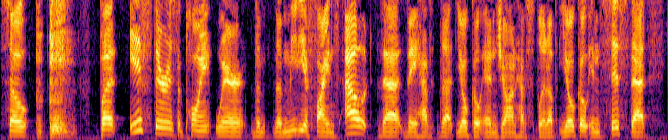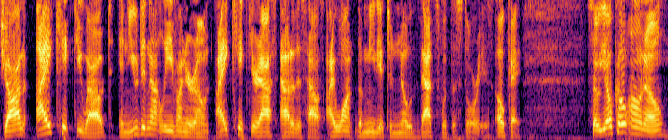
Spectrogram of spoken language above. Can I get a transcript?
So, but if there is the point where the the media finds out that they have that Yoko and John have split up, Yoko insists that John, I kicked you out and you did not leave on your own. I kicked your ass out of this house. I want the media to know that's what the story is. Okay. So Yoko Ono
